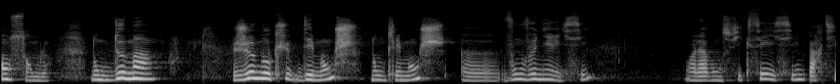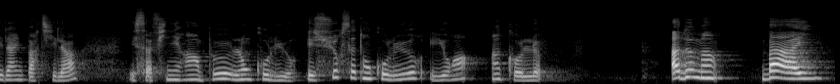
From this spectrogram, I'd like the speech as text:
ensemble. Donc demain, je m'occupe des manches. Donc les manches euh, vont venir ici. Voilà, vont se fixer ici, une partie là, une partie là. et ça finira un peu l'encolure. Et sur cette encolure, il y aura un col. À demain. Bye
